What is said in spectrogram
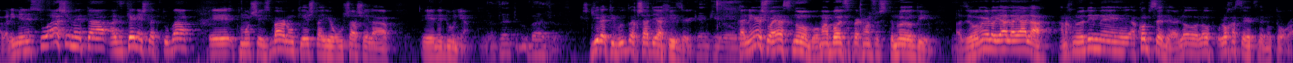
אבל אם היא נשואה שמתה, אז כן יש לה כתובה, אה, כמו שהסברנו, כי יש את הירושה של הנדוניה. אז זה התגובה הזאת. שגילה טיבותא חשדיה חיזרי. כן, כאילו... כנראה שהוא היה סנוב, הוא אמר בוא אני אספר לך משהו שאתם לא יודעים. אז הוא אומר לו יאללה יאללה, אנחנו יודעים, אה, הכל בסדר, לא, לא, לא חסר אצלנו תורה.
